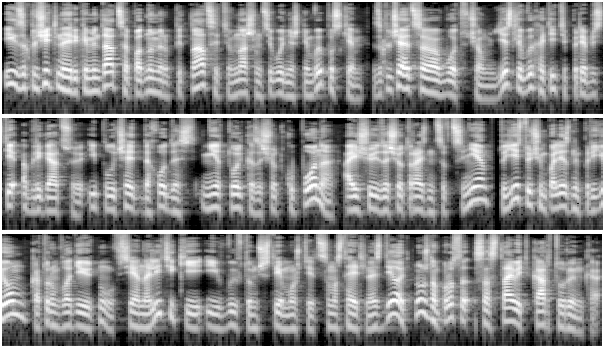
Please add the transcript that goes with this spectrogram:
И заключительная рекомендация под номером 15 в нашем сегодняшнем выпуске заключается вот в чем. Если вы хотите приобрести облигацию и получать доходность не только за счет купона, а еще и за счет разницы в цене, то есть очень полезный прием, которым владеют ну, все аналитики, и вы в том числе можете это самостоятельно сделать. Нужно просто составить карту рынка.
